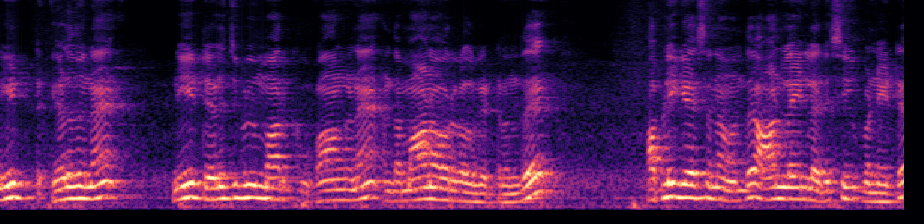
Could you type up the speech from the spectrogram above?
நீட் எழுதின நீட் எலிஜிபிள் மார்க் வாங்கின அந்த மாணவர்கள்கிட்ட இருந்து அப்ளிகேஷனை வந்து ஆன்லைனில் ரிசீவ் பண்ணிவிட்டு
